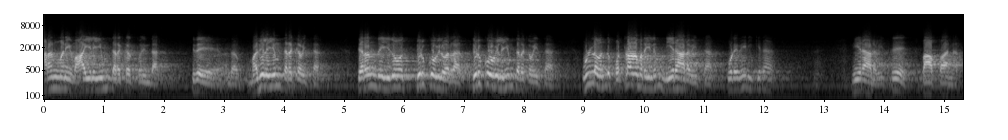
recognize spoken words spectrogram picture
அரண்மனை வாயிலையும் திறக்க துணிந்தார். இது அந்த மதிலையும் திறக்க வைத்தார். திறந்து இதோ திருக்கோவில் வர்றார். திருக்கோவிலையும் திறக்க வைத்தார். உள்ள வந்து பொற்றாமரையிலும் நீராட வைத்தார். கூடவே நிற்கிறார். நீராட வைத்து பாப்பான்னார்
